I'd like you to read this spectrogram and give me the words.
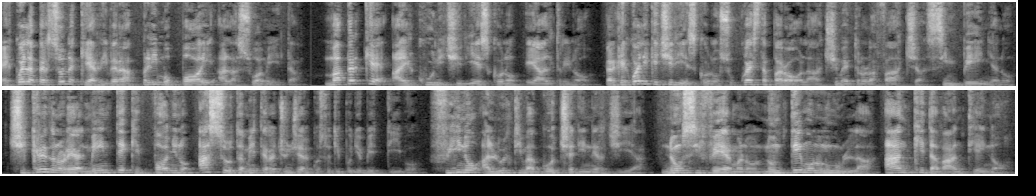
È quella persona che arriverà prima o poi alla sua meta. Ma perché alcuni ci riescono e altri no? Perché quelli che ci riescono su questa parola ci mettono la faccia, si impegnano, ci credono realmente che vogliono assolutamente raggiungere questo tipo di obiettivo, fino all'ultima goccia di energia. Non si fermano, non temono nulla, anche davanti ai no.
